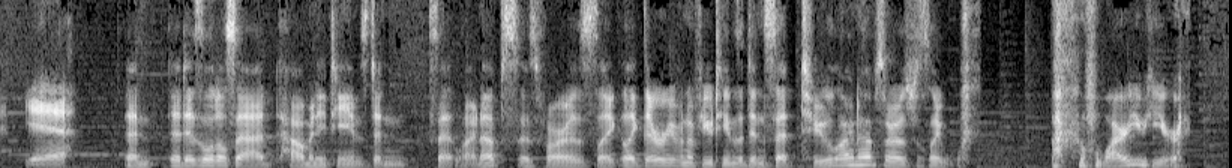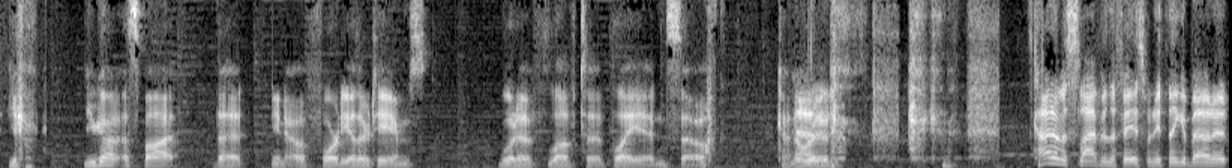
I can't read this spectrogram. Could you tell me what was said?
yeah. And it is a little sad how many teams didn't set lineups as far as like like there were even a few teams that didn't set two lineups or I was just like why are you here? You you got a spot that you know 40 other teams would have loved to play in so kind of rude it's kind of a slap in the face when you think about it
